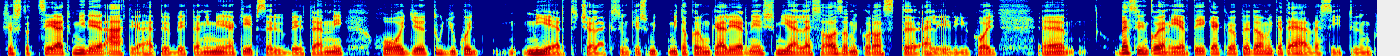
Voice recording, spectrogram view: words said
és ezt a célt minél átélhetőbbé tenni, minél képszerűbbé tenni, hogy tudjuk, hogy miért cselekszünk, és mit, mit akarunk elérni, és milyen lesz az, amikor azt elérjük, hogy beszéljünk olyan értékekről például, amiket elveszítünk.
